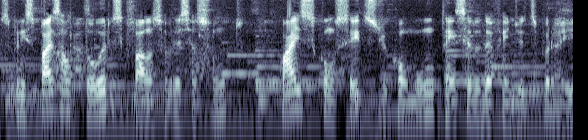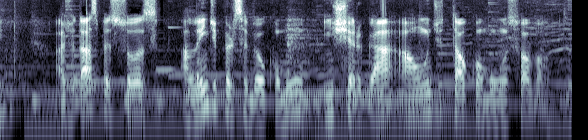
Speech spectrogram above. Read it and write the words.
os principais autores que falam sobre esse assunto, quais conceitos de comum têm sido defendidos por aí, ajudar as pessoas, além de perceber o comum, enxergar aonde está o comum à sua volta.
